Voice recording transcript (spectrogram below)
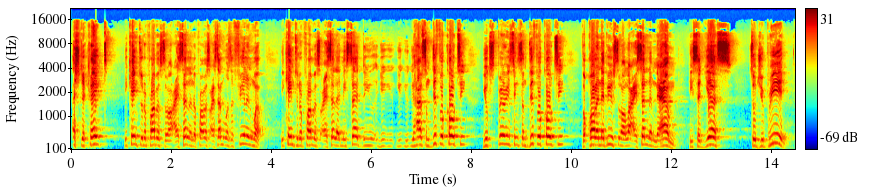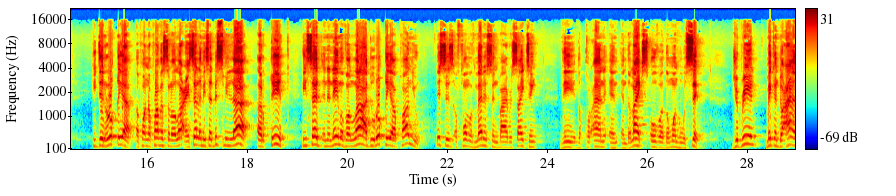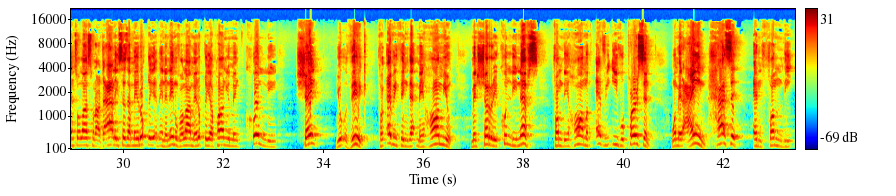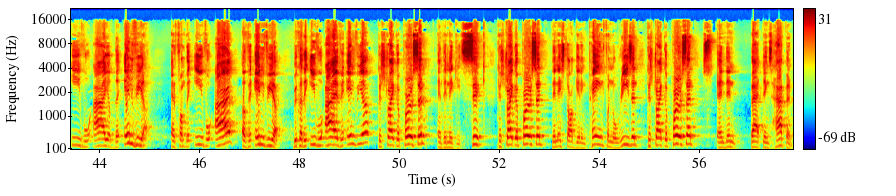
اشتكيت he came to the Prophet ﷺ and the Prophet ﷺ wasn't feeling well. He came to the Prophet ﷺ and he said, Do you, you, you, you have some difficulty? You're experiencing some difficulty? فقال النبي صلى الله عليه وسلم نعم. He said, Yes. So Jibreel, he did ruqya upon the Prophet sallallahu alaihi wasallam. He said, Bismillah arqiq. He said, In the name of Allah, I do ruqya upon you. This is a form of medicine by reciting the, the Quran and, and the likes over the one who is sick. Jibril making dua unto Allah subhanahu wa ta'ala. He says, I may ruqya in the name of Allah, may ruqya upon you min kulli shay yu'dhik. From everything that may harm you. Min sharri kulli nafs. from the harm of every evil person. Wa min ayn hasid. And from the evil eye of the envier. And from the evil eye of the envier. Because the evil eye of the envier can strike a person and then they get sick. Can strike a person, then they start getting pain for no reason. Can strike a person and then bad things happen.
